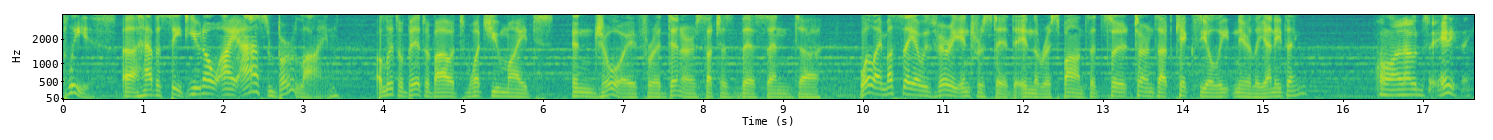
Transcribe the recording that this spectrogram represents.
Please, uh, have a seat. You know, I asked Berline a little bit about what you might enjoy for a dinner such as this, and, uh, well, I must say I was very interested in the response. It uh, turns out Kix, you'll eat nearly anything. Well, I wouldn't say anything,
